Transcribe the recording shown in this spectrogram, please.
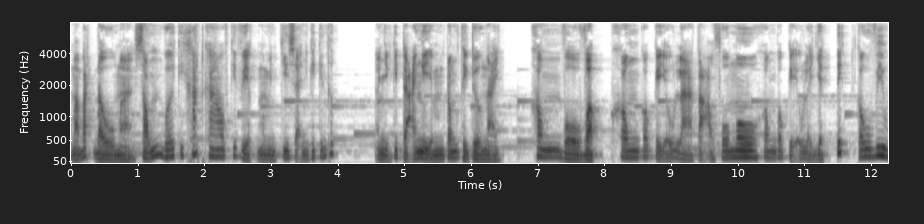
mà bắt đầu mà sống với cái khát khao cái việc mà mình chia sẻ những cái kiến thức à, những cái trải nghiệm trong thị trường này không vồ vập không có kiểu là tạo FOMO không có kiểu là dịch tích câu view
